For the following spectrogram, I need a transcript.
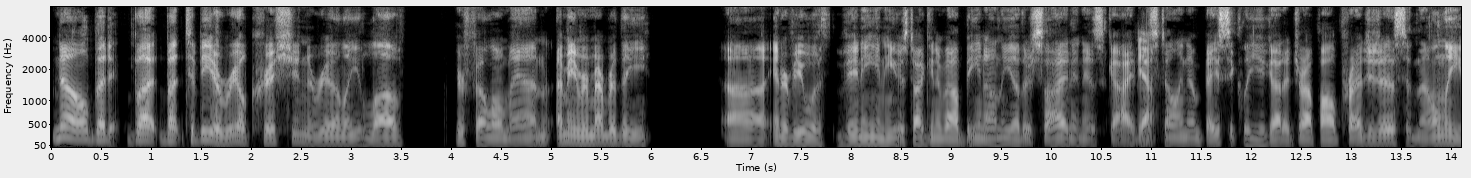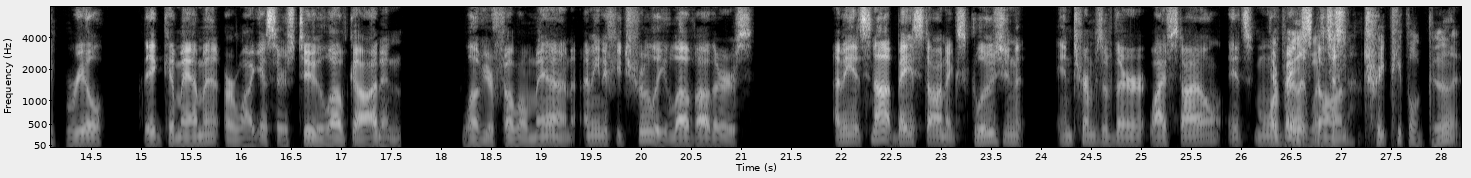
No, but but but to be a real Christian, to really love your fellow man. I mean, remember the uh, interview with Vinny, and he was talking about being on the other side, and his guide yeah. was telling him basically you got to drop all prejudice, and the only real big commandment, or well, I guess there's two: love God and love your fellow man. I mean, if you truly love others, I mean, it's not based on exclusion in terms of their lifestyle. It's more it really based on just treat people good.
